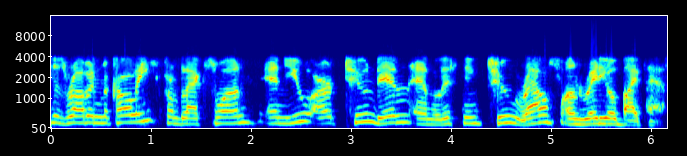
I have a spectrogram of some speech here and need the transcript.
This is Robin McAuley from Black Swan, and you are tuned in and listening to Ralph on Radio Bypass.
